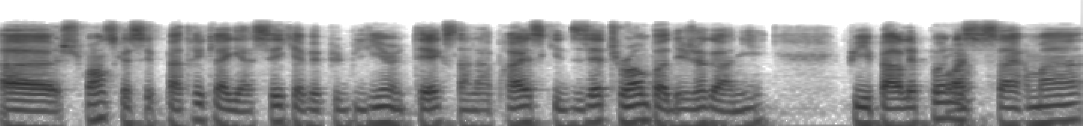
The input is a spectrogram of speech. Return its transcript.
je pense que c'est Patrick Lagacé qui avait publié un texte dans la presse qui disait Trump a déjà gagné. Puis il parlait pas nécessairement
